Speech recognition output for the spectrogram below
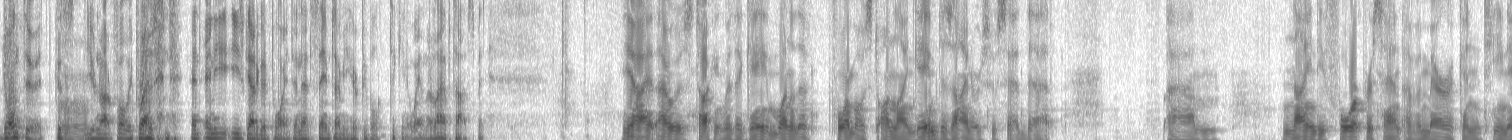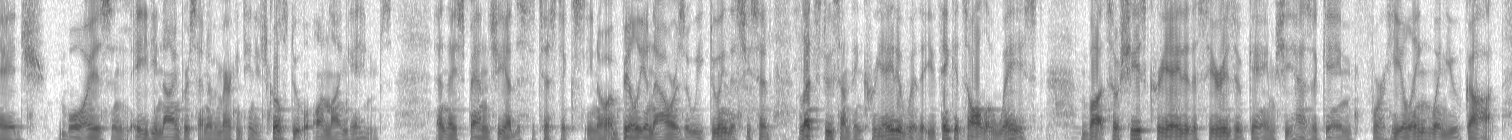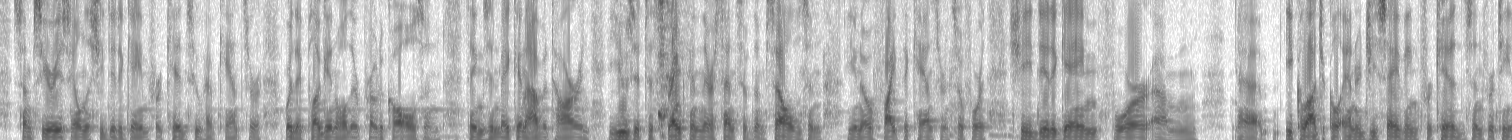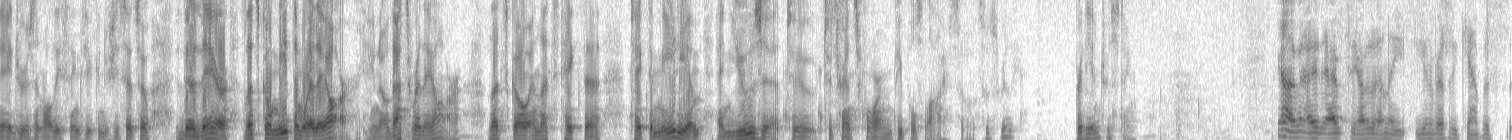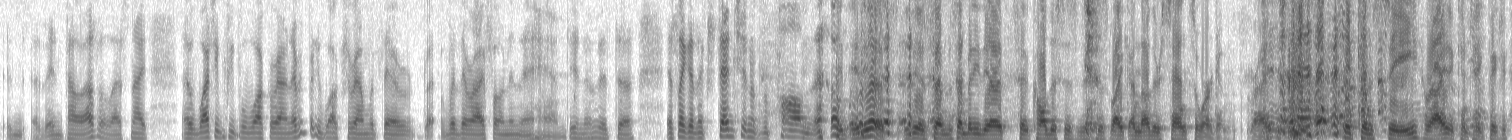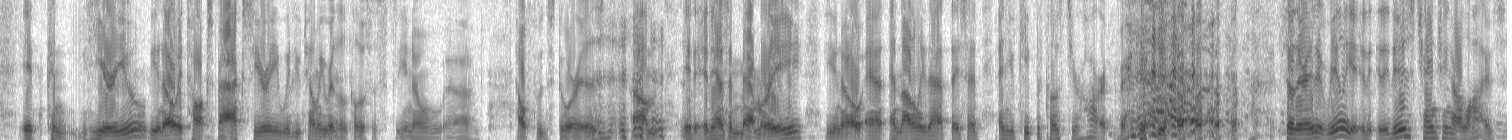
Don't do it because you're not fully present, and and he, he's got a good point. And at the same time, you hear people ticking away on their laptops. But Yeah, I, I was talking with a game, one of the foremost online game designers who said that um, 94% of American teenage boys and 89% of American teenage girls do online games. And they spend, she had the statistics, you know, a billion hours a week doing this. She said, let's do something creative with it. You think it's all a waste, but so she's created a series of games. She has a game for healing when you've got some serious illness. She did a game for kids who have cancer where they plug in all their protocols and things and make an avatar and use it to strengthen their sense of themselves and, you know, fight the cancer and so forth. She did a game for um, uh, ecological energy saving for kids and for teenagers and all these things you can do. She said, so they're there. Let's go meet them where they are. You know, that's where they are. Let's go and let's take the take the medium and use it to to transform people's lives. So this was really pretty interesting. Yeah, I, I, actually, I was on a university campus in, in Palo Alto last night. Uh, watching people walk around. Everybody walks around with their with their iPhone in their hand. You know that uh, it's like an extension of the palm. It, it is. It is. Some, somebody there said, called this is this is like another sense organ, right? it can see, right? It can take pictures. It can hear you. You know, it talks back. Siri, would you tell me where the closest, you know, uh, health food store is? Um, it, it has a memory. You know, and, and not only that, they said, and you keep it close to your heart. You know? so there, it really, it, it is changing our lives.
